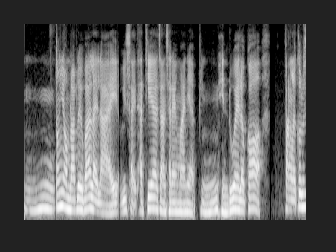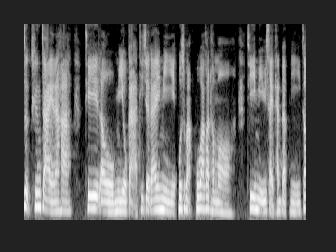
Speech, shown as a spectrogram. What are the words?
อืมต้องยอมรับเลยว่าหลาย ๆ วิสัยทัศน์ที่อาจารย์แสดงมาเนี่ยผิงเห็นด้วยแล้วก็ ฟังแล้วก็รู้สึกชื่นใจนะคะ ที่เรามีโอกาสที่จะได้มีผู้สมัครผู้ว่ากทม ที่มีวิสัยทัศน์แบบนี้ ก็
